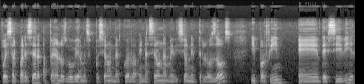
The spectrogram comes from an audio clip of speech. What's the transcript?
pues al parecer apenas los gobiernos se pusieron de acuerdo en hacer una medición entre los dos y por fin eh, decidir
